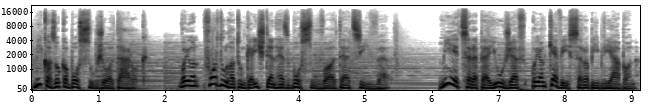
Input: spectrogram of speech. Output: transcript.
Mik azok a bosszú zsoltárok? Vajon fordulhatunk-e Istenhez bosszúval telt szívvel? Miért szerepel József olyan kevésszer a Bibliában?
